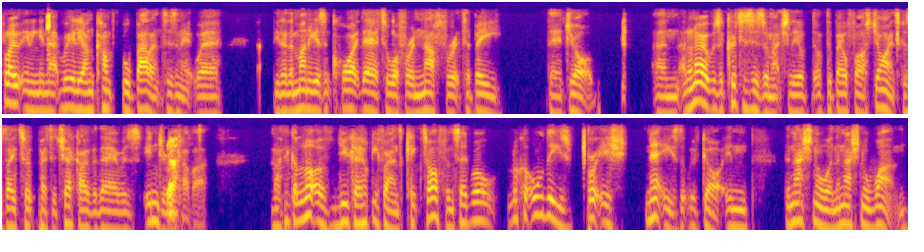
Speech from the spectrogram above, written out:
floating in that really uncomfortable balance, isn't it? Where you know the money isn't quite there to offer enough for it to be their job, and, and I know it was a criticism actually of, of the Belfast Giants because they took Petr Cech over there as injury yeah. cover. And I think a lot of UK hockey fans kicked off and said, well, look at all these British netties that we've got in the national and the national one.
